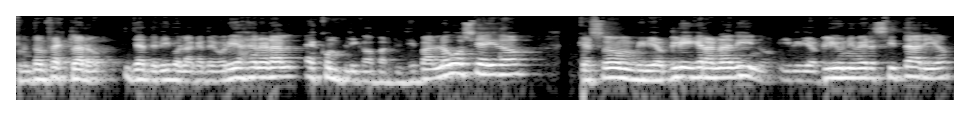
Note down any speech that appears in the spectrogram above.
Entonces, claro, ya te digo, la categoría general es complicado participar. Luego sí hay dos, que son videoclip granadino y videoclip universitario,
